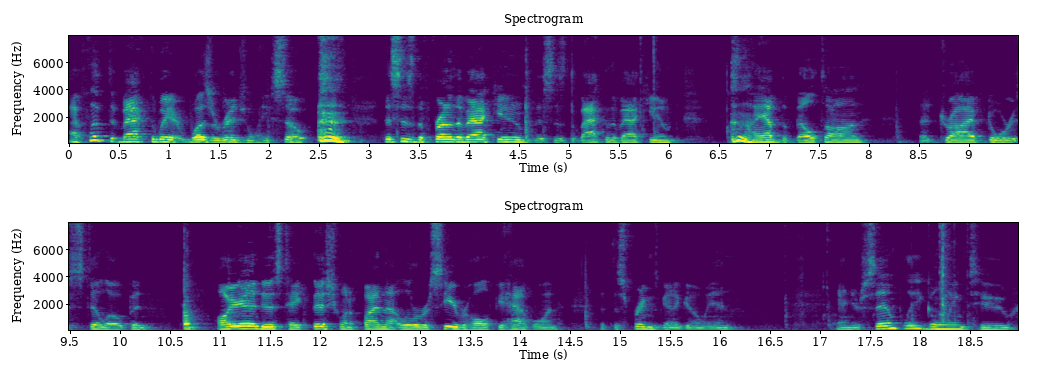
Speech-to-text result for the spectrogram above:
I flipped it back the way it was originally. So This is the front of the vacuum. This is the back of the vacuum. I have the belt on. The drive door is still open. All you're gonna do is take this. You wanna find that little receiver hole if you have one that the spring's gonna go in. And you're simply going to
